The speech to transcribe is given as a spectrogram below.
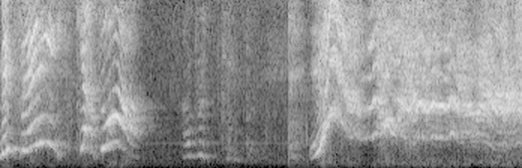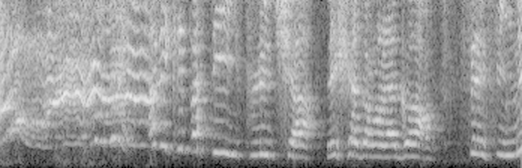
Mais Félix, tire-toi Un peu de pub. Avec les pastilles, plus de chat, les chats dans la gorge, c'est fini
